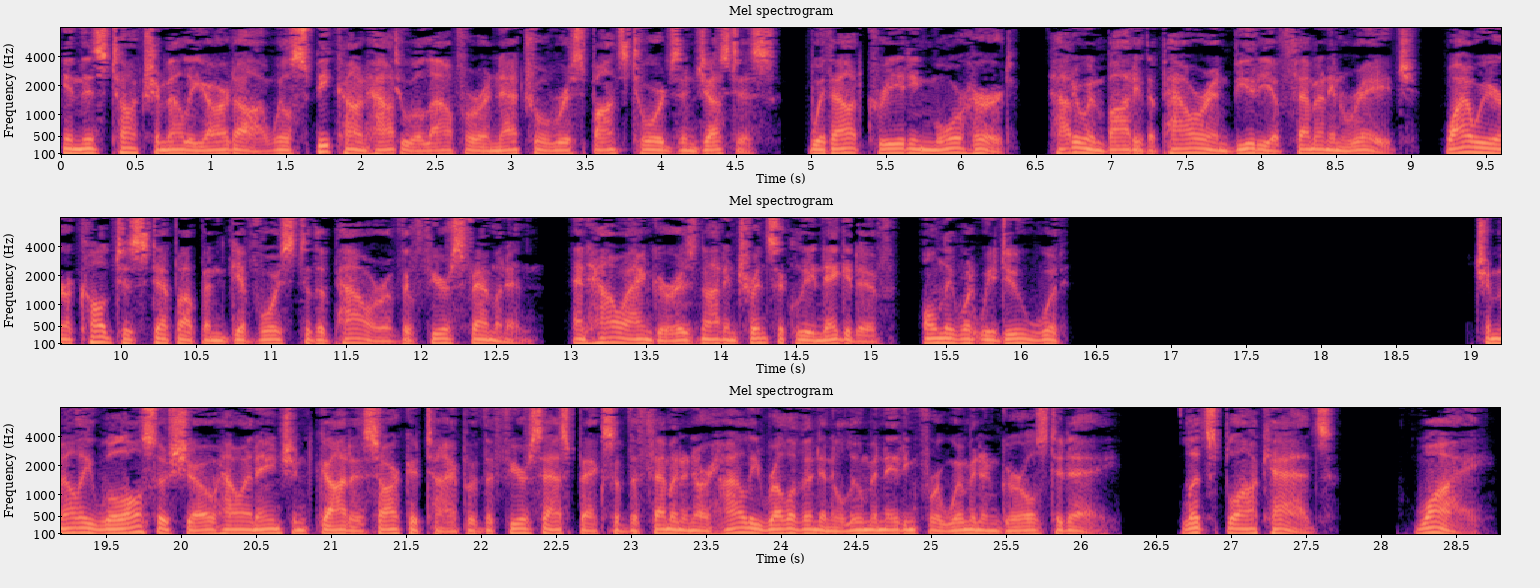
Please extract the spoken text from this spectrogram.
In this talk Chameli Ardagh will speak on how to allow for a natural response towards injustice, without creating more hurt, how to embody the power and beauty of feminine rage, why we are called to step up and give voice to the power of the fierce feminine, and how anger is not intrinsically negative, only what we do would. Chameli will also show how an ancient goddess archetype of the fierce aspects of the feminine are highly relevant and illuminating for women and girls today. Let's block ads. Why?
